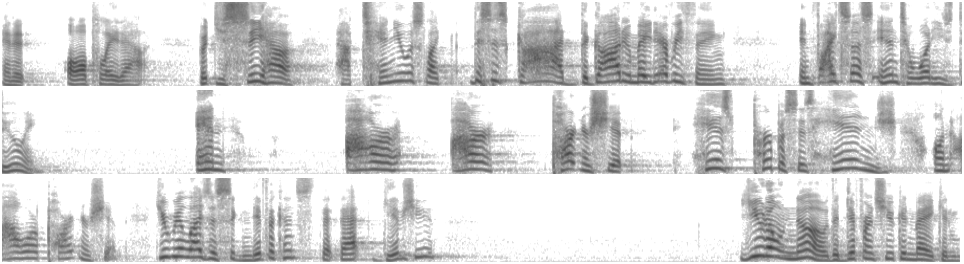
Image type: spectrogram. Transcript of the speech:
and it all played out. But you see how, how tenuous, like, this is God, the God who made everything invites us into what he's doing. And our, our partnership, his purposes hinge on our partnership. Do you realize the significance that that gives you? You don't know the difference you can make in,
